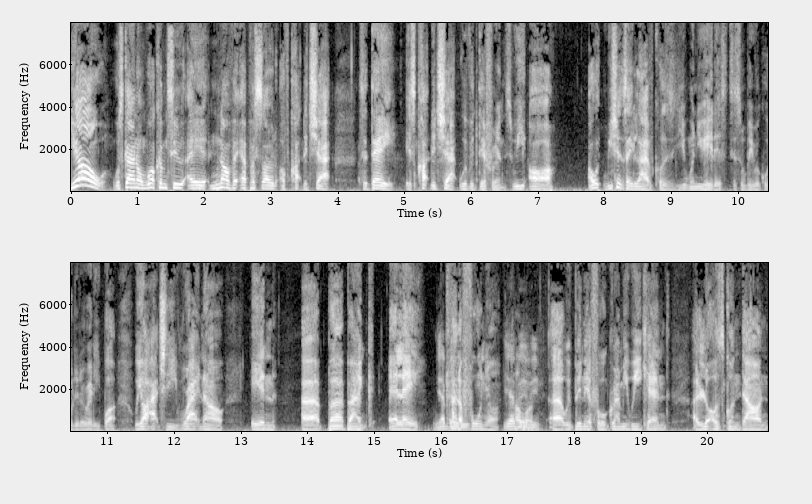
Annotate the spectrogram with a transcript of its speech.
Yo, what's going on? Welcome to a- another episode of Cut the Chat. Today is Cut the Chat with a difference. We are, oh, we shouldn't say live because you, when you hear this, this will be recorded already. But we are actually right now in uh, Burbank, LA, Yeah, baby. California. Yeah, Come baby. Uh, we've been here for Grammy weekend. A lot has gone down.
